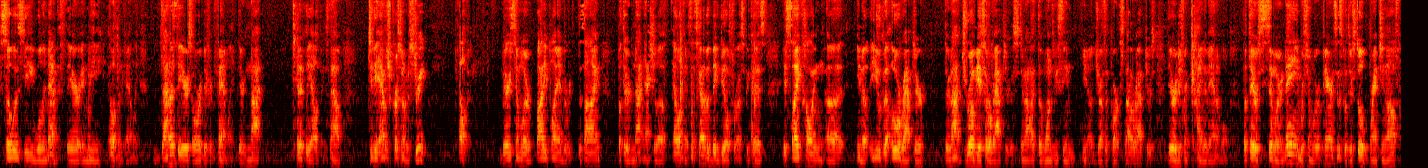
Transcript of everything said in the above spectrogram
So is the woolly mammoth. They're in the elephant family. Deinotheres are a different family. They're not technically elephants. Now, to the average person on the street, elephant. Very similar body plan, very design, but they're not actually elephants. It's kind of a big deal for us because it's like calling, uh, you know, you look at the Oviraptor, they're not dromaeosaur raptors. They're not like the ones we've seen, you know, Jurassic Park style raptors. They're a different kind of animal. But they're similar in name or similar appearances, but they're still branching off.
